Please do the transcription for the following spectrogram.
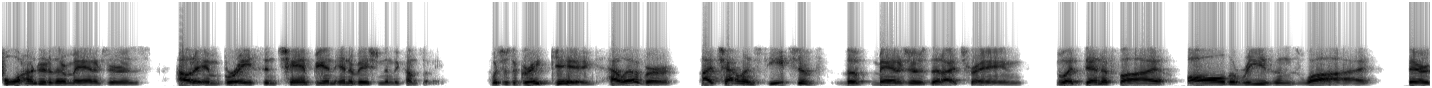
400 of their managers how to embrace and champion innovation in the company. Which was a great gig. However, I challenged each of the managers that I trained to identify all the reasons why their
